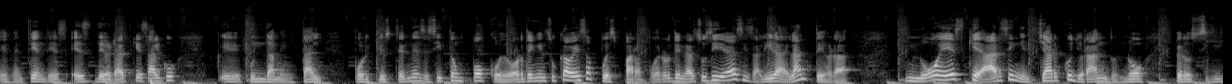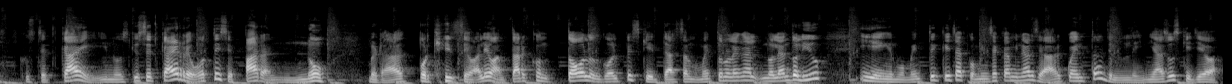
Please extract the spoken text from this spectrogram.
¿Me entiende? Es, de verdad que es algo eh, fundamental porque usted necesita un poco de orden en su cabeza pues para poder ordenar sus ideas y salir adelante, ¿verdad? No es quedarse en el charco llorando, no, pero sí que usted cae y no es que usted cae, rebota y se para, no. ¿verdad? Porque se va a levantar con todos los golpes que hasta el momento no le, han, no le han dolido y en el momento en que ya comience a caminar se va a dar cuenta de los leñazos que lleva.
